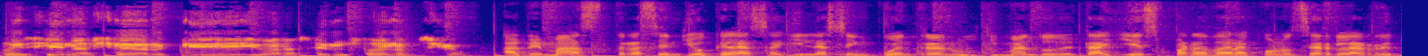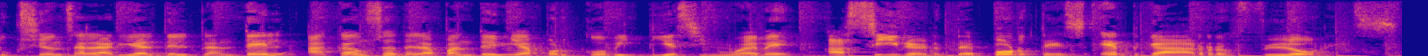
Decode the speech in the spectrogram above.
recién ayer que iban a hacer uso de la opción. Además, trascendió que las Águilas se encuentran ultimando detalles para dar a conocer la reducción salarial del plantel a causa de la pandemia por COVID-19. A Cider Deportes, Edgar Flores.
